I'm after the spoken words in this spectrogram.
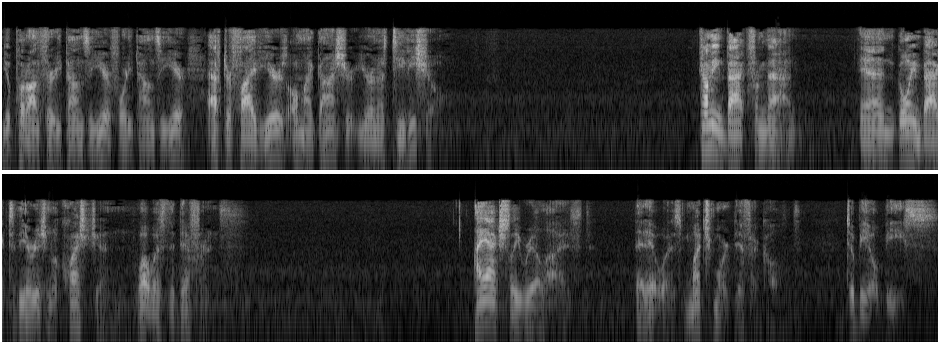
You'll put on 30 pounds a year, 40 pounds a year. After five years, oh my gosh, you're, you're in a TV show. Coming back from that and going back to the original question, what was the difference? I actually realized that it was much more difficult to be obese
